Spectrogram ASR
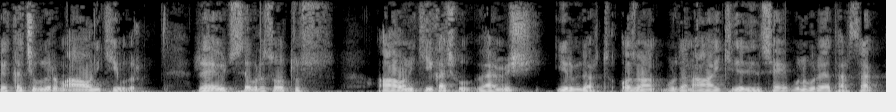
ve kaçı bulurum? A12'yi bulurum. R3 ise burası 30. A12'yi kaç vermiş? 24. O zaman buradan A2 dediğiniz şey bunu buraya atarsak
